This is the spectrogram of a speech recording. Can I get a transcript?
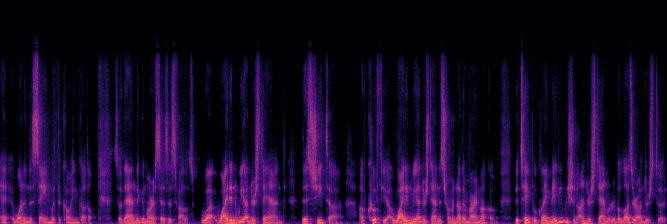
eh, one and the same with the Kohen Gadol. So then the Gemara says as follows: Why didn't we understand this shita of kufia. Why didn't we understand this from another marimakom? The tepukle, maybe we should understand what Rabbi Lazar understood,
